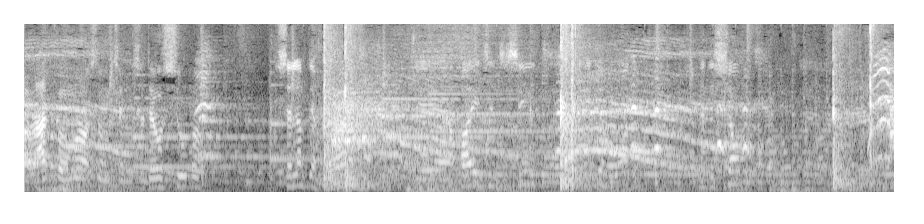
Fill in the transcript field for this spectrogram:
at rette på mig og sådan nogle ting, så det var super. Selvom det er hårdt, det er høj intensitet, det er ikke hårdt, men det er sjovt. Jeg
